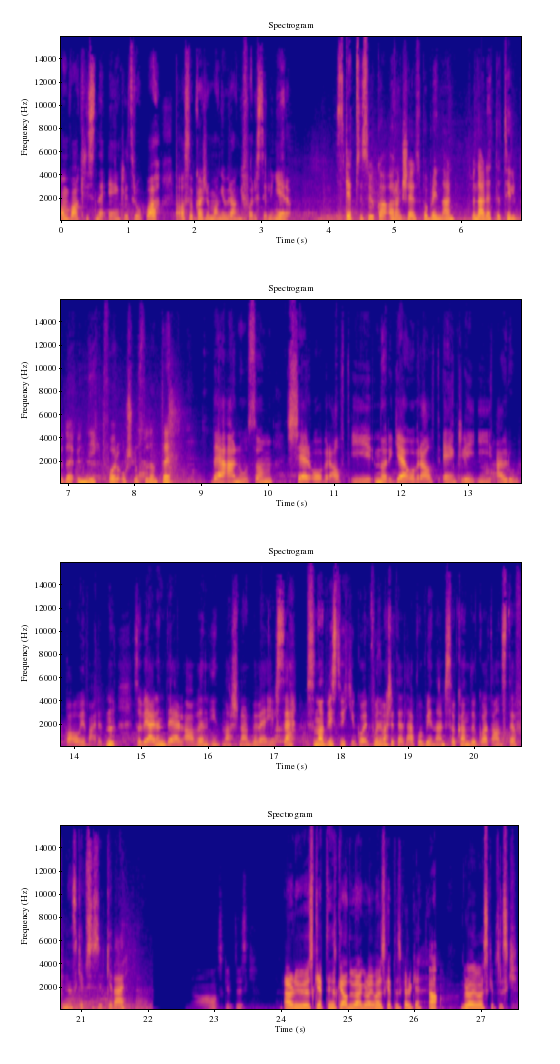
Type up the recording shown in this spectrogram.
om hva kristne egentlig tror på, og også kanskje mange vrangforestillinger. Skepsisuka arrangeres på Blindern, men er dette tilbudet unikt for Oslo-studenter? Det er noe som skjer overalt i Norge, overalt egentlig i Europa og i verden. Så vi er en del av en internasjonal bevegelse. Sånn at hvis du ikke går på universitetet her på Blindern, så kan du gå et annet sted og finne en skepsisuke der. Ja, skeptisk. Er du skeptisk? Ja, du er glad i å være skeptisk, er du ikke? Ja, glad i å være skeptisk.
